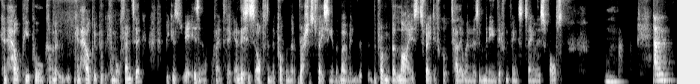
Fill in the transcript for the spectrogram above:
can help people kind of can help it become authentic because it isn't authentic. And this is often the problem that russia's facing at the moment. The problem of a lie is it's very difficult to tell it when there's a million different things saying that it's false. Mm. i'm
